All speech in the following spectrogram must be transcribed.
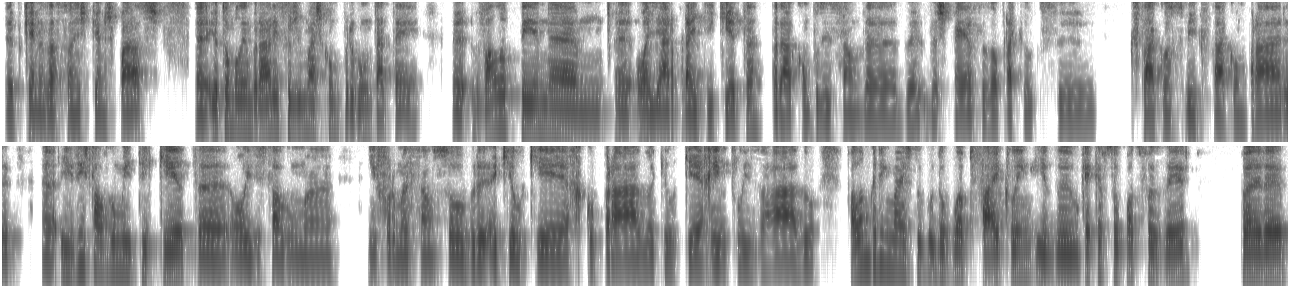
pequenas ações, pequenos passos. Eu estou-me a lembrar, e surgiu mais como pergunta até, vale a pena olhar para a etiqueta, para a composição da, da, das peças ou para aquilo que se, que está a consumir, que está a comprar? existe alguma etiqueta ou existe alguma informação sobre aquilo que é recuperado, aquilo que é reutilizado. Fala um bocadinho mais do, do upcycling e de o que é que a pessoa pode fazer para,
